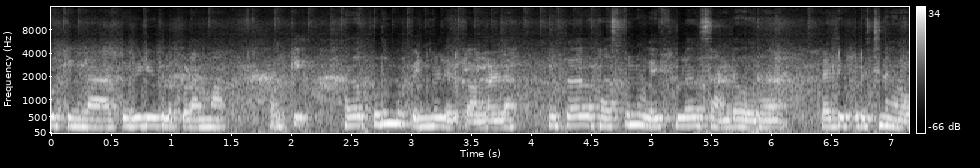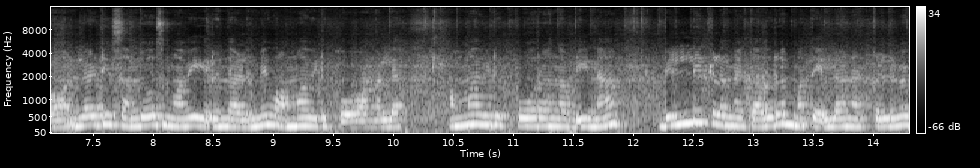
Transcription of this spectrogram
ஓகேங்களா இப்போ வீடியோக்குள்ளே போகலாமா ஓகே அதாவது குடும்ப பெண்கள் இருக்காங்கல்ல. இப்போ ஹஸ்பண்ட் ஒய்ஃப்குள்ளே சண்டை வரும். இல்லாட்டி பிரச்சனை வரும். இல்லாட்டி சந்தோஷமாகவே இருந்தாலுமே அம்மா வீட்டுக்கு போவாங்கல்ல. அம்மா வீட்டுக்கு போகிறாங்க அப்படின்னா வெள்ளிக்கிழமை தவிர மற்ற எல்லா நாட்கள்லையுமே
